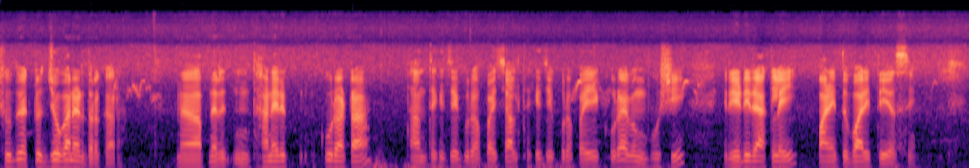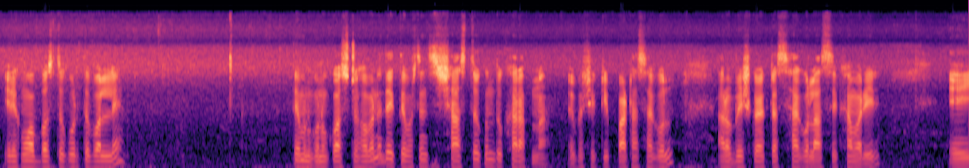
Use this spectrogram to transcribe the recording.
শুধু একটু যোগানের দরকার। আপনার ধানের কুড়াটা ধান থেকে যে কুড়া পাই চাল থেকে যে কুড়া পাই এই কুড়া এবং ভুসি রেডি রাখলেই পানি তো বাড়িতেই আছে। এরকম অভ্যস্ত করতে পারলে তেমন কোনো কষ্ট হবে না। দেখতে পাচ্ছেন, স্বাস্থ্য কিন্তু খারাপ না। এপাশে একটি পাঠা ছাগল, আরও বেশ কয়েকটা ছাগল আছে খামারির। এই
